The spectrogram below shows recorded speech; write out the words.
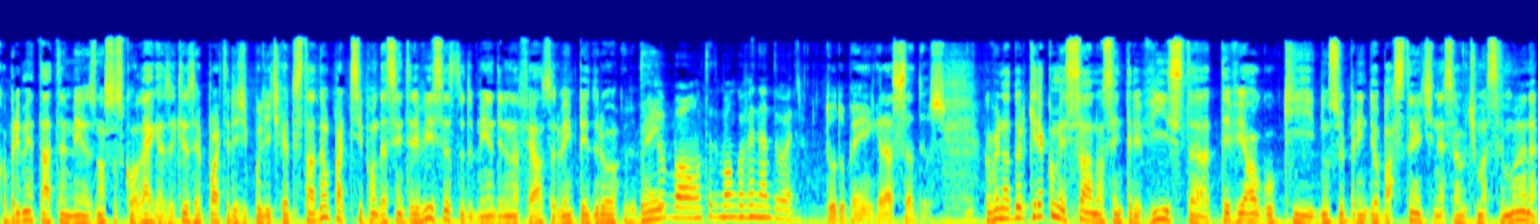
Cumprimentar também os nossos colegas aqui, os repórteres de política do Estadão, participam dessa entrevista. Tudo bem, Adriana Ferraz? Tudo bem, Pedro? Tudo bem? Tudo bom, tudo bom, governador? Tudo bem, graças a Deus. Governador, queria começar a nossa entrevista. Teve algo que nos surpreendeu bastante nessa última semana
